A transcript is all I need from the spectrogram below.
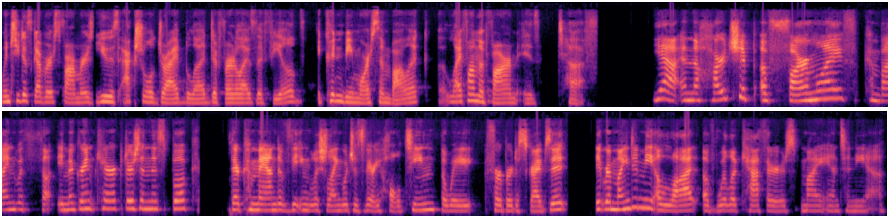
When she discovers farmers use actual dried blood to fertilize the fields, it couldn't be more symbolic. Life on the farm is tough. Yeah, and the hardship of farm life combined with the immigrant characters in this book, their command of the English language is very halting, the way Ferber describes it. It reminded me a lot of Willa Cather's My Antonia.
